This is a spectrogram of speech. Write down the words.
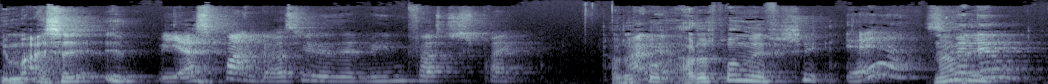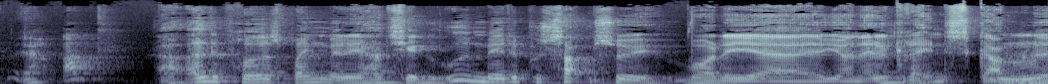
Jamen altså, øh, Jeg sprang da også i det min første spring. Har du, sprung, har du sprunget med FCC? Ja, ja, som Nå, ja. elev. Ja. Op. Jeg har aldrig prøvet at springe med det. Jeg har tjekket ud med det på Samsø, hvor det er Jørgen Algrens gamle...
